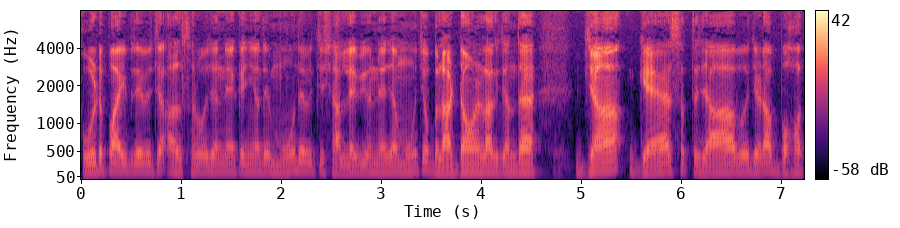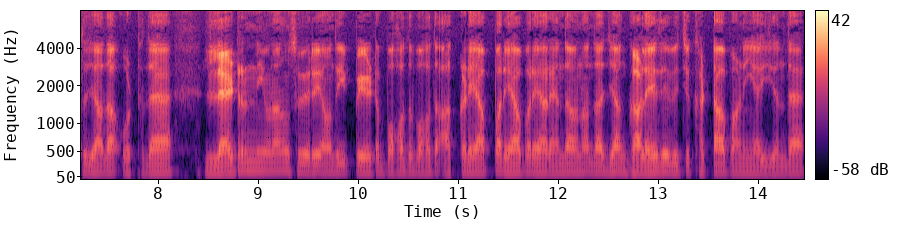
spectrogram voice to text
ਫੂਡ ਪਾਈਪ ਦੇ ਵਿੱਚ ਅਲਸਰ ਹੋ ਜਾਂਦੇ ਆ, ਕਈਆਂ ਦੇ ਮੂੰਹ ਦੇ ਵਿੱਚ ਛਾਲੇ ਵੀ ਹੁੰਦੇ ਆ ਜਾਂ ਮੂੰਹ 'ਚੋਂ ਬਲੱਡ ਆਉਣ ਲੱਗ ਜਾਂਦਾ ਜਾਂ ਗੈਸ ਤਜਾਬ ਜਿਹੜਾ ਬਹੁਤ ਜ਼ਿਆਦਾ ਉੱਠਦਾ ਹੈ ਨਹੀਂ ਉਹਨਾਂ ਨੂੰ ਸਵੇਰੇ ਆਉਂਦੀ, ਪੇਟ ਬਹੁਤ ਬਹੁਤ ਆਕੜਿਆ, ਭਰਿਆ ਭਰਿਆ ਰਹਿੰਦਾ ਉਹਨਾਂ ਦਾ, ਜਾਂ ਗਲੇ ਦੇ ਵਿੱਚ ਖੱਟਾ ਪਾਣੀ ਆਈ ਜਾਂਦਾ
